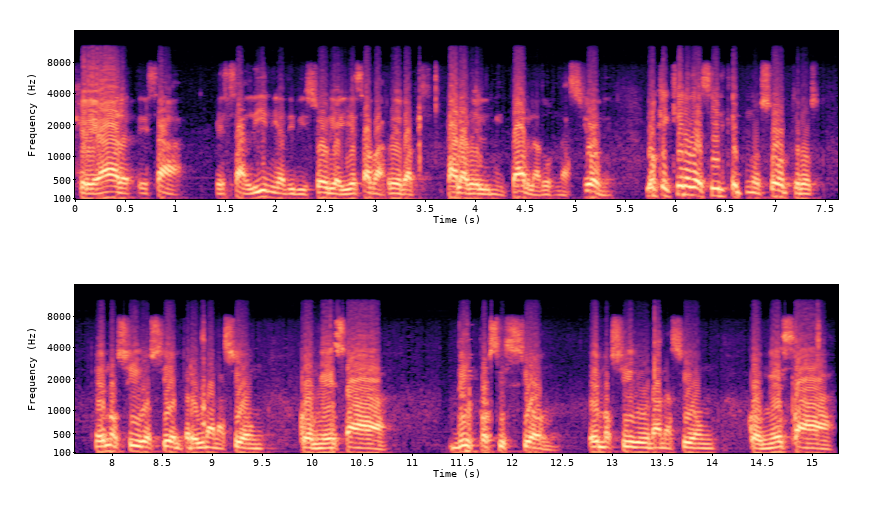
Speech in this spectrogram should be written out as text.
crear esa, esa línea divisoria y esa barrera para delimitar las dos naciones. Lo que quiere decir que nosotros hemos sido siempre una nación con esa disposición, hemos sido una nación con esa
